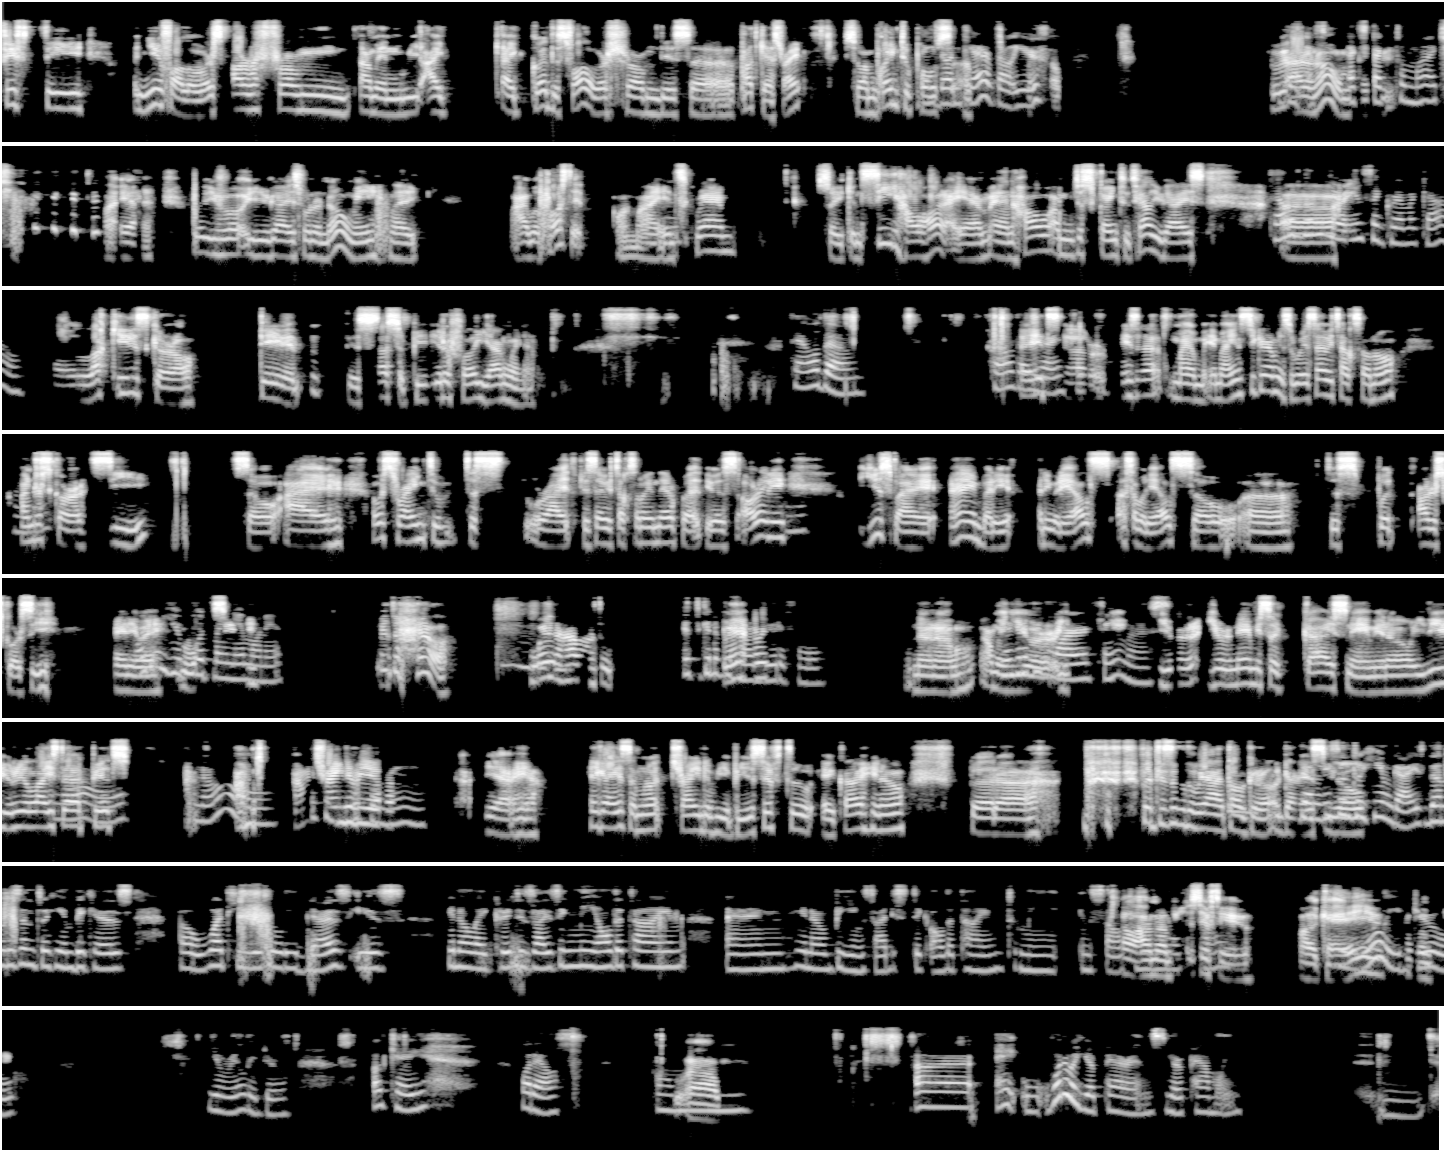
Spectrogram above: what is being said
50 new followers are from, I mean, we, I, I got these followers from this uh, podcast, right? So I'm going to They post. don't a- care about you. I don't know. Expect too much. Uh, yeah. But if uh, you guys want to know me, like, I will post it on my Instagram so you can see how hot I am and how I'm just going to tell you guys Tell them Uh, your Instagram account. luckiest girl dated is such a beautiful young man. Tell them. It's uh. Reza, my my Instagram is Reza Witaksono Mhm. underscore C. So I I was trying to just write Reza Witaksono in there, but it was already Mhm. used by anybody anybody else, uh, somebody else. So uh, just put underscore C. Anyway, you put my name on it? What the hell? Why the hell? have to- It's gonna be more beautiful. No, no. I mean, You're gonna your be more famous. your your name is a guy's name. You know. Do you realize that, bitch? No, I'm- I'm it's trying to be a name. yeah, yeah. Hey guys, I'm not trying to be abusive to Eka, you know, but uh, but this is the way I talk, girl, guys. Don't guys. You listen know, to him, guys. Don't listen to him because uh, what he usually does is, you know, like criticizing me all the time and, you know, being sadistic all the time to me, insulting oh, I'm abusive to you. Okay, You really do. You really do. Okay. What else? Um, Well- uh, hey, what about your parents, your family?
